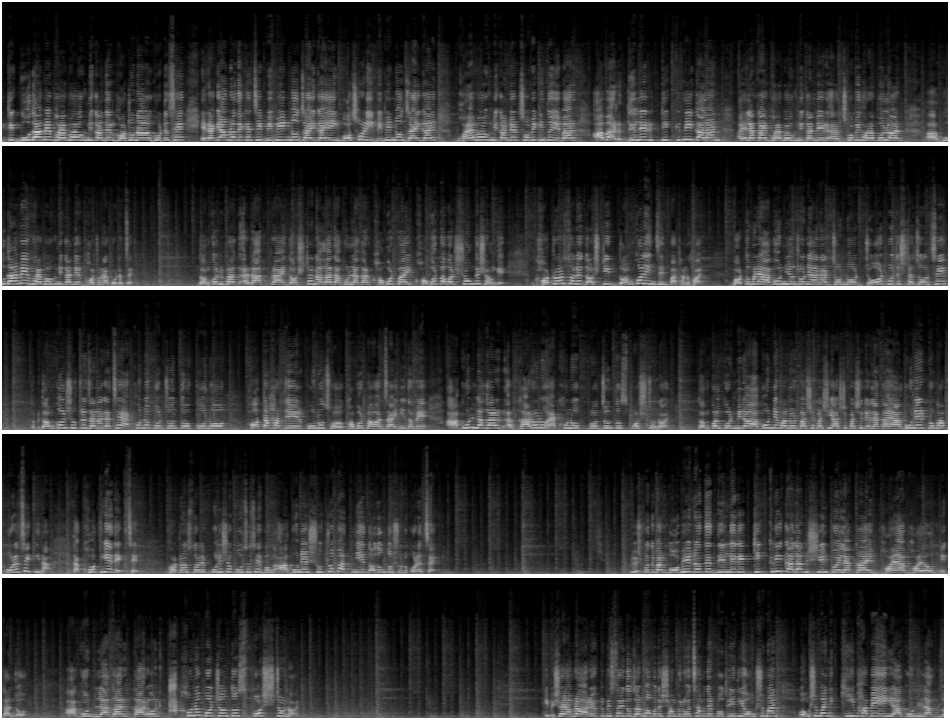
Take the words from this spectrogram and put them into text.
একটি গুদামে ভয়াবহ অগ্নিকাণ্ডের ঘটনা ঘটেছে। এর আগে আমরা দেখেছি বিভিন্ন জায়গায় এই বছরই বিভিন্ন জায়গায় ভয়াবহ অগ্নিকাণ্ডের ছবি, কিন্তু এবার আবার দিল্লির টিকনি কালান এলাকায় ভয়াবহ অগ্নিকাণ্ডের ছবি ধরা পড়ল। আর গুদামে ভয়াবহ অগ্নিকাণ্ডের ঘটনা ঘটেছে। দমকল বিভাগ রাত প্রায় দশটা নাগাদ আগুন লাগার খবর পায়, খবর পাওয়ার সঙ্গে সঙ্গে ঘটনাস্থলে দশটি দমকল ইঞ্জিন পাঠানো হয়। বর্তমানে আগুন নিয়ন্ত্রণে আনার জন্য জোর প্রচেষ্টা চলছে। তবে দমকল সূত্রে জানা গেছে এখনও পর্যন্ত কোনো হতাহতের কোনো খবর পাওয়া যায়নি। তবে আগুন লাগার কারণও এখনও পর্যন্ত স্পষ্ট নয়। দমকল কর্মীরা আগুন নেভানোর পাশাপাশি আশেপাশের এলাকায় আগুনের প্রভাব পড়েছে কিনা তা খতিয়ে দেখছেন। ঘটনাস্থলে পুলিশও পৌঁছেছে এবং আগুনের সূত্রপাত নিয়ে তদন্ত শুরু করেছে। বৃহস্পতিবার গভীর রাতে দিল্লির টিকরি কালান শিল্প এলাকায় ভয়াবহ অগ্নিকাণ্ড। আগুন লাগার কারণ এখনও পর্যন্ত স্পষ্ট নয়। এ বিষয়ে আমরা আরও একটু বিস্তারিত জানব। আমাদের সঙ্গে রয়েছে আমাদের প্রতিনিধি অংশুমান। অংশুমান, কীভাবে এই আগুন লাগল?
